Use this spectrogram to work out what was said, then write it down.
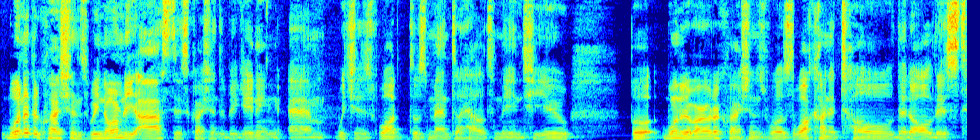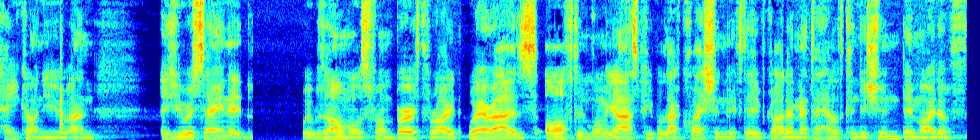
One of the questions we normally ask this question at the beginning, um, which is, what does mental health mean to you? But one of our other questions was what kind of toll did all this take on you? And as you were saying, it it was almost from birth, right? Whereas often when we ask people that question, if they've got a mental health condition, they might have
